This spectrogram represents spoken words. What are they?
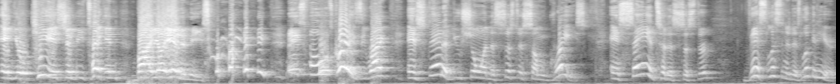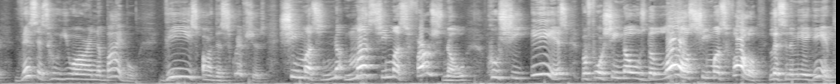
and your kids should be taken by your enemies. These fools crazy, right? Instead of you showing the sister some grace and saying to the sister, this, listen to this, look at here. This is who you are in the Bible. These are the scriptures. She must know, must she must first know who she is before she knows the laws she must follow. Listen to me again.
